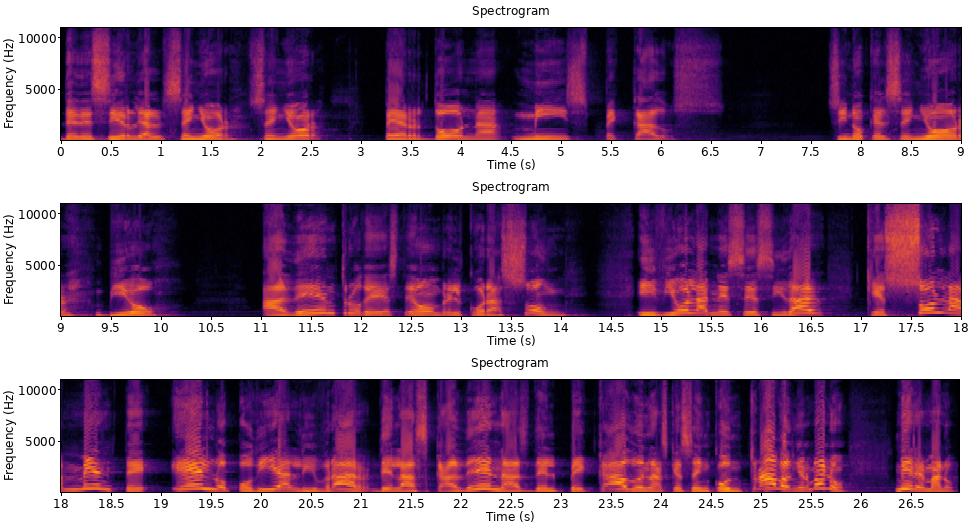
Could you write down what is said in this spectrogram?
de decirle al Señor, Señor, perdona mis pecados, sino que el Señor vio adentro de este hombre el corazón y vio la necesidad que solamente él lo podía librar de las cadenas del pecado en las que se encontraban, hermano. Mire, hermano,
